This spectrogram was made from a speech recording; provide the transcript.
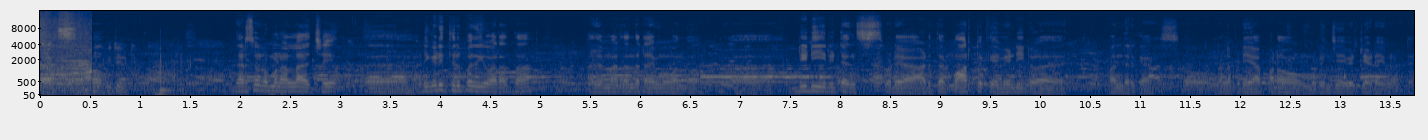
தேங்க்ஸ் தரிசனம் ரொம்ப நல்லா ஆச்சு. அடிக்கடி திருப்பதிக்கு வரது தான். அதே மாதிரி தான் இந்த டைமும் வந்தோம். டிடி ரிட்டர்ன்ஸ் உடைய அடுத்த பார்ட்டுக்கு வேண்டிட்டு வந்திருக்கேன். ஸோ நல்லபடியாக படம் முடிஞ்சு வெற்றி அடையணுன்ட்டு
